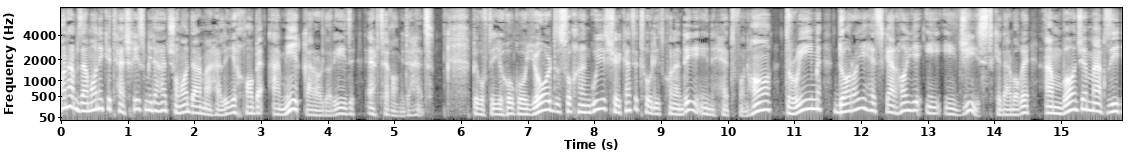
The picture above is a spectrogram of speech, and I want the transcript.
آن هم زمانی که تشخیص می‌دهد شما در مرحله خواب عمیق قرار دارید ارتقا می‌دهد. به گفته هوگو یورد سخنگوی شرکت تولید کننده این هدفون ها دریم دارای حسگرهای EEG است که در واقع امواج مغزی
